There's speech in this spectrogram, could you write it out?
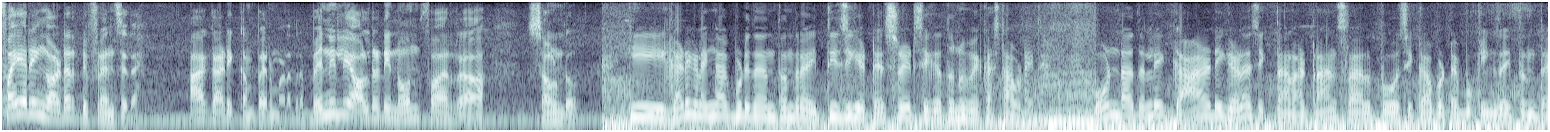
ಫೈರಿಂಗ್ ಆರ್ಡರ್ ಡಿಫ್ರೆನ್ಸ್ ಇದೆ. ಆ ಗಾಡಿ ಕಂಪೇರ್ ಮಾಡಿದ್ರೆ. Benelli already known for sound ಈ ಗಾಡಿಗಳು ಹೆಂಗಾಗ್ಬಿಟ್ಟಿದೆ ಅಂತಂದರೆ ಇತ್ತೀಚೆಗೆ ಟೆಸ್ಟ್ ರೈಡ್ ಸಿಗೋದೂ ಕಷ್ಟ ಆಗ್ಬಿಟ್ಟೈತೆ ಹೋಂಡಾದಲ್ಲಿ ಗಾಡಿಗಳೇ ಸಿಗ್ತಾ ಇಲ್ಲ. ಟ್ರಾನ್ಸ್ಲಾಲ್ಪು ಸಿಕ್ಕಾಪಟ್ಟೆ ಬುಕ್ಕಿಂಗ್ಸ್ ಐತಂತೆ,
